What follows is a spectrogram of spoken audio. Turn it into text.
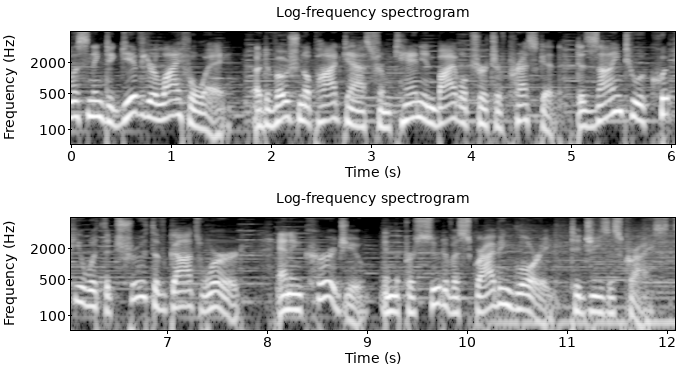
listening to Give Your Life Away, a devotional podcast from Canyon Bible Church of Prescott designed to equip you with the truth of God's Word and encourage you in the pursuit of ascribing glory to Jesus Christ.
